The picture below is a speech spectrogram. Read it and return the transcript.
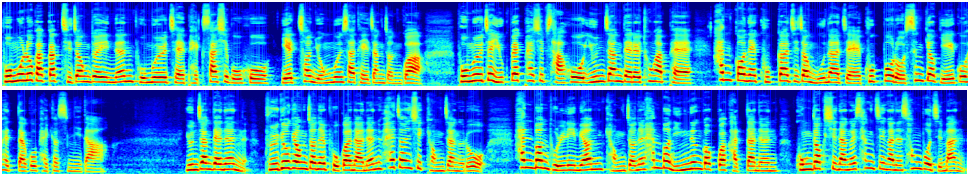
보물로 각각 지정돼 있는 보물 제145호 예천 용문사 대장전과 보물 제684호 윤장대를 통합해 한 건의 국가지정 문화재 국보로 승격 예고했다고 밝혔습니다. 윤장대는 불교 경전을 보관하는 회전식 경장으로 한 번 돌리면 경전을 한 번 읽는 것과 같다는 공덕신앙을 상징하는 성보지만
